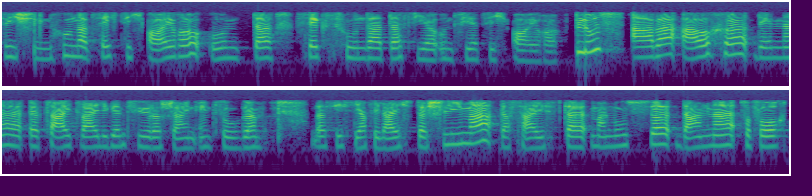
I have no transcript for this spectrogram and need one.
zwischen 160 Euro und 644 Euro. Plus aber auch den äh, zeitweiligen Führerscheinentzug. Das ist ja vielleicht schlimmer. Das heißt, äh, man muss äh, dann äh, sofort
